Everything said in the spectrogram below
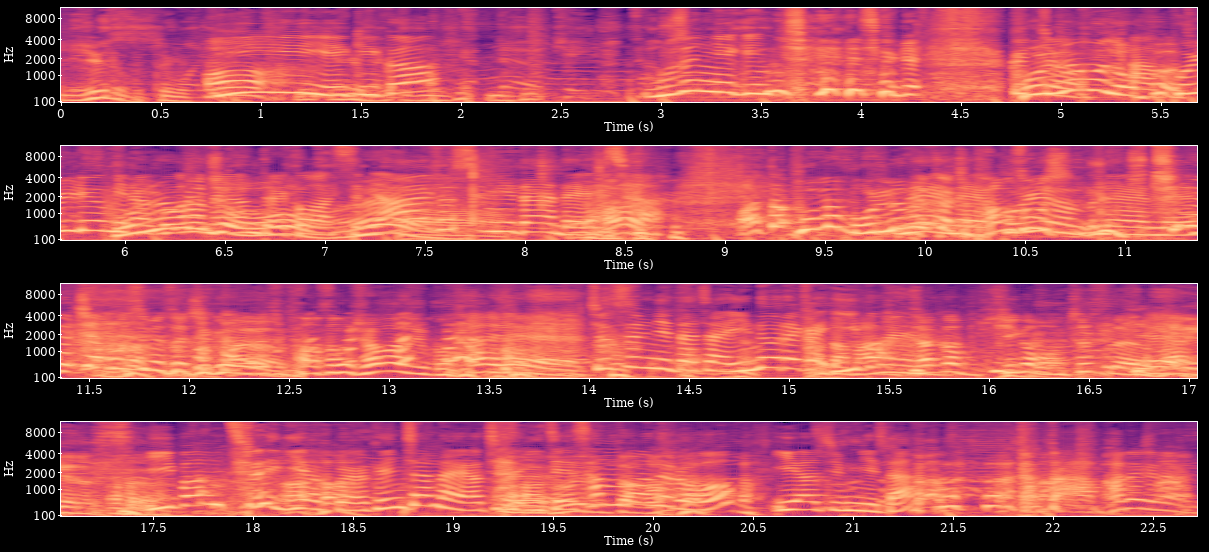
이해를 못하겠어요. 아, 이 얘기가 무슨, 무슨 얘기인지 저게 볼륨을 높 아, 볼륨이라고 볼륨이죠. 하면 될 것 같습니다. 네. 아, 좋습니다. 네. 아, 자. 아, 딱 보면 모르니까 네, 네, 방송을 7년째 하고 있으면서 지금 아, 요즘 방송 쉬어가지고. 아, 예. 좋습니다. 자, 이 노래가 2번. 잠깐 귀가 멈췄어요. 예. 2번 트랙이었고요. 괜찮아요. 자, 아, 이제 3번으로 이어집니다. 답답하네 그냥.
